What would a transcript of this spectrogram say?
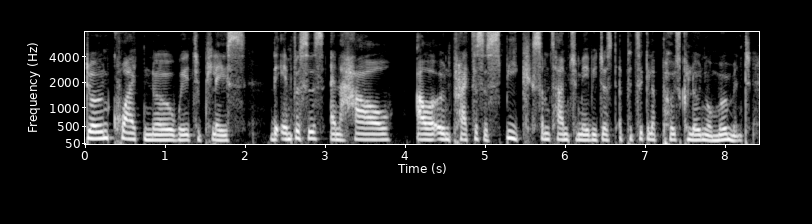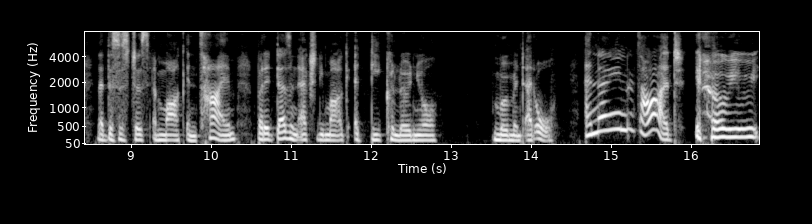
don't quite know where to place the emphasis and how our own practices speak sometimes to maybe just a particular post colonial moment, that this is just a mark in time, but it doesn't actually mark a decolonial moment at all. And I mean, it's hard. You know, we, we,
